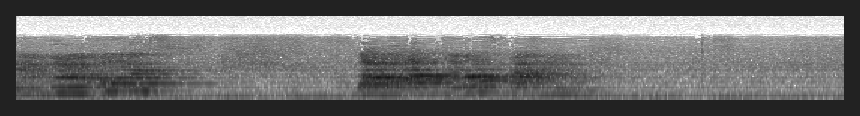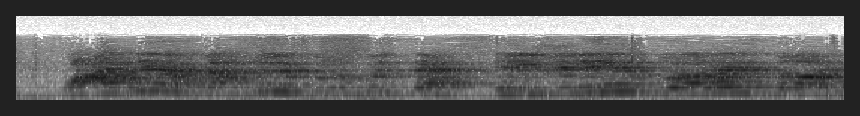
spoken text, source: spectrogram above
الجلوكوز لو حطيناه في محلول. وعدينا في محلول الجلوكوز ده ال plane polarized light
